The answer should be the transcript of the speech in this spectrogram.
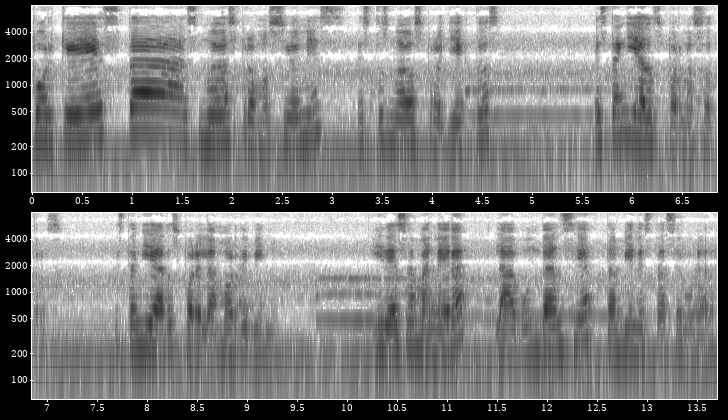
porque estas nuevas promociones, estos nuevos proyectos, están guiados por nosotros, están guiados por el amor divino. Y de esa manera la abundancia también está asegurada.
